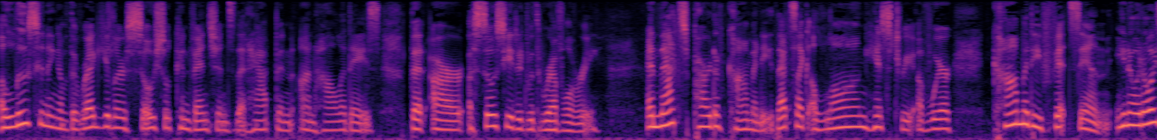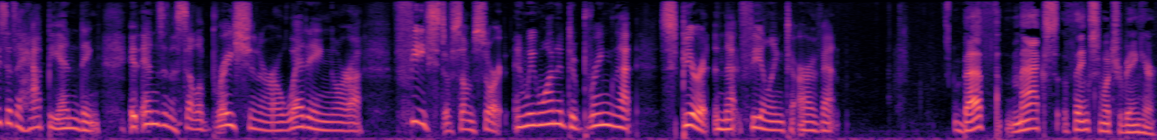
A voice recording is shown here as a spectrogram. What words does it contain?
a loosening of the regular social conventions that happen on holidays that are associated with revelry. And that's part of comedy. That's like a long history of where comedy fits in. You know, it always has a happy ending. It ends in a celebration or a wedding or a feast of some sort. And we wanted to bring that spirit and that feeling to our event. Beth, Max, thanks so much for being here.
